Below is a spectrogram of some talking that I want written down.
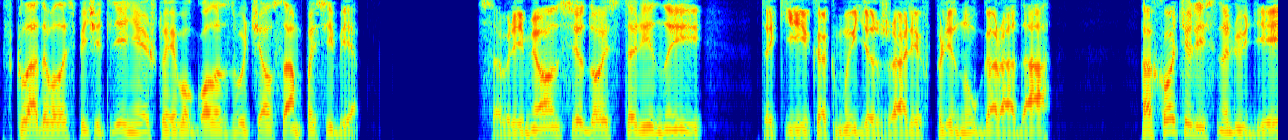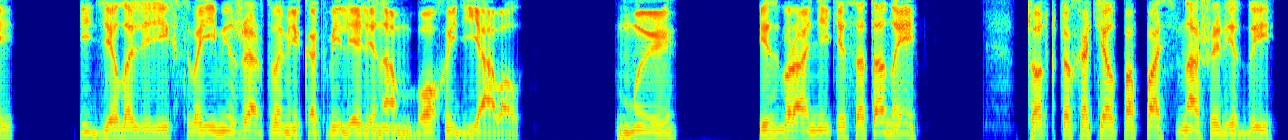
складывалось впечатление, что его голос звучал сам по себе. Со времен седой старины Такие, как мы, держали в плену города, охотились на людей и делали их своими жертвами, как велели нам Бог и дьявол. Мы — избранники сатаны. Тот, кто хотел попасть в наши ряды,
